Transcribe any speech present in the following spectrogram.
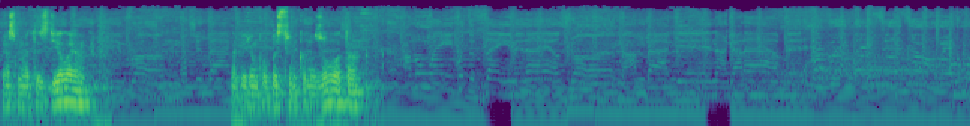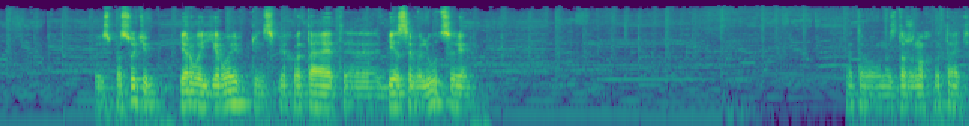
Сейчас мы это сделаем. Наберем по-быстренькому золото. То есть, по сути, первый герой, в принципе, хватает э, без эволюции. Этого у нас должно хватать.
